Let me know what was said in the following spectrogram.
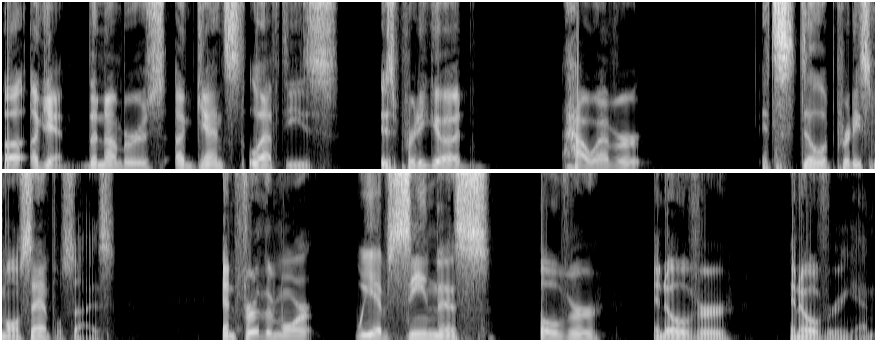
uh, again, the numbers against lefties is pretty good. However, it's still a pretty small sample size. And furthermore, we have seen this over and over and over again,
